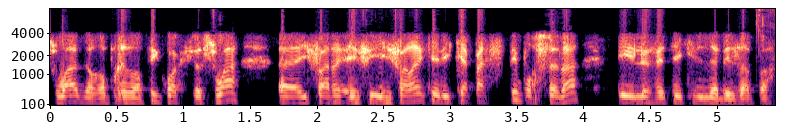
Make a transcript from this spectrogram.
soit, de représenter quoi que ce soit. Euh, il faudrait, il faudrait qu'il ait les capacités pour cela, et le fait est qu'il ne les a pas.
